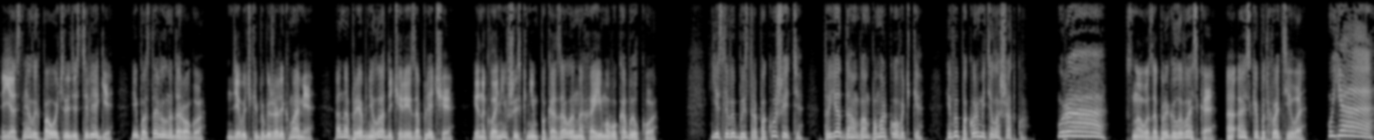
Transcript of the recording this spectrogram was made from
Я снял их по очереди с телеги и поставил на дорогу. Девочки побежали к маме. Она приобняла дочерей за плечи и, наклонившись к ним, показала на Хаимову кобылку. «Если вы быстро покушаете, то я дам вам по морковочке, и вы покормите лошадку». «Ура!» Снова запрыгала Васька, а Аська подхватила. «Уя!»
